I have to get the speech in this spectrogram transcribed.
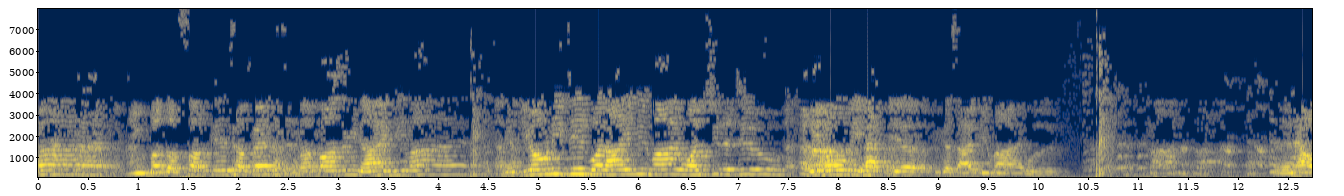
my. You motherfuckers are are bothering, I, me, my. If you only did what I, my wants you to do, we'd all be happier because I, my would. And then how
